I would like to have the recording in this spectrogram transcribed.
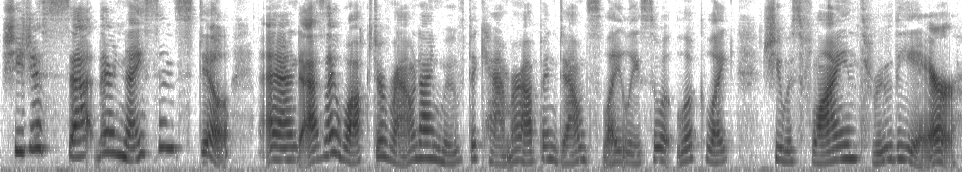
She just sat there nice and still, and as I walked around, I moved the camera up and down slightly so it looked like she was flying through the air.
